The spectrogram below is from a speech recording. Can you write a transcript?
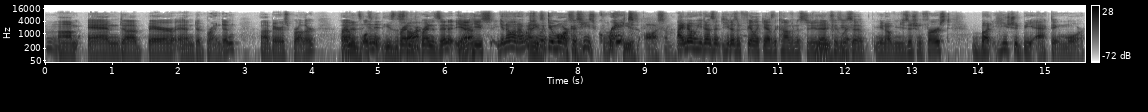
Hmm. um, and uh, Bear and uh, Brendan, uh, Bear's brother. uh, Brendan's in it. He's the Brendan, star. Brendan's in it. Yeah, Yeah. he's you know, and I wish And he would do more because he's great. He's awesome. I know he doesn't he doesn't feel like he has the confidence to do that because he's a you know musician first, but he should be acting more.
